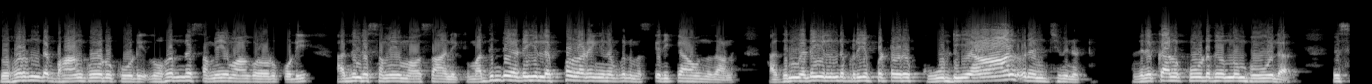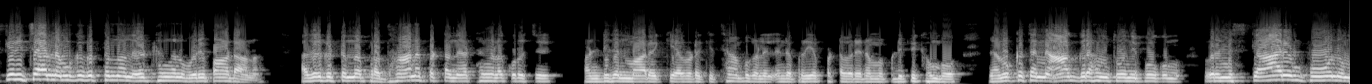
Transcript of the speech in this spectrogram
ദുഹറിന്റെ ബാങ്കോട് കൂടി ദുഹറിന്റെ സമയമാകോട് കൂടി അതിന്റെ സമയം അവസാനിക്കും. അതിന്റെ ഇടയിൽ എപ്പോൾ വേണമെങ്കിലും നമുക്ക് നമസ്കരിക്കാവുന്നതാണ്. അതിനിടയിൽ എന്റെ പ്രിയപ്പെട്ടവർ കൂടിയാൽ ഒരു അഞ്ച് മിനിറ്റ്. അതിനേക്കാൾ കൂടുതലൊന്നും പോവില്ല. നിസ്കരിച്ചാൽ നമുക്ക് കിട്ടുന്ന നേട്ടങ്ങൾ ഒരുപാടാണ്. അതിൽ കിട്ടുന്ന പ്രധാനപ്പെട്ട നേട്ടങ്ങളെ കുറിച്ച് പണ്ഡിതന്മാരൊക്കെ അവരുടെ കിതാബുകളിൽ എന്റെ പ്രിയപ്പെട്ടവരെ നമ്മൾ പഠിപ്പിക്കുമ്പോൾ നമുക്ക് തന്നെ ആഗ്രഹം തോന്നിപ്പോകും. ഒരു നിസ്കാരം പോലും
